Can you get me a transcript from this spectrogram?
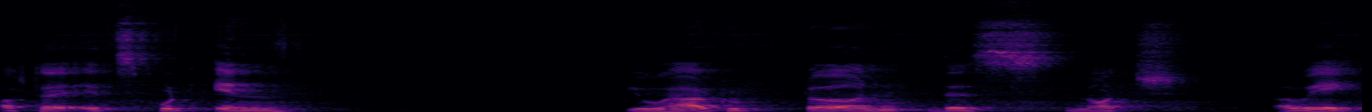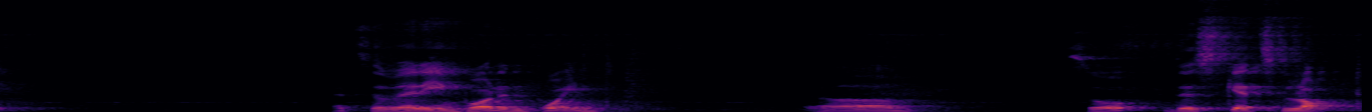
after it's put in, you have to turn this notch away. That's a very important point. Um, so this gets locked.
